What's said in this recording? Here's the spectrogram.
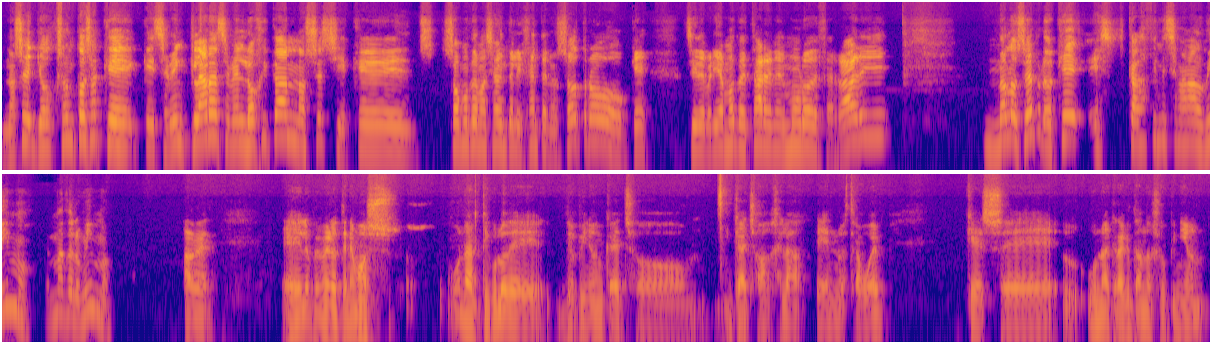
No sé, yo son cosas que, que se ven claras, se ven lógicas. No sé si es que somos demasiado inteligentes nosotros o qué. Si deberíamos de estar en el muro de Ferrari. No lo sé, pero es que es cada fin de semana lo mismo, es más de lo mismo. A ver, Eh, lo primero, tenemos un artículo de, opinión que ha hecho que ha hecho Ángela en nuestra web, que es eh, una crack dando su opinión.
